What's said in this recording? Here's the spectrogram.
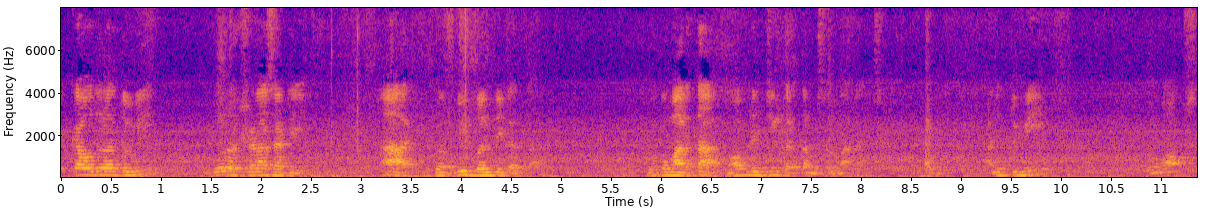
एका उदाहरणात तुम्ही गोरक्षणासाठी हा बीज बंदी करता लोक मारता मॉब लिंचिंग करता मुसलमानांची. आणि तुम्ही गोमांस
